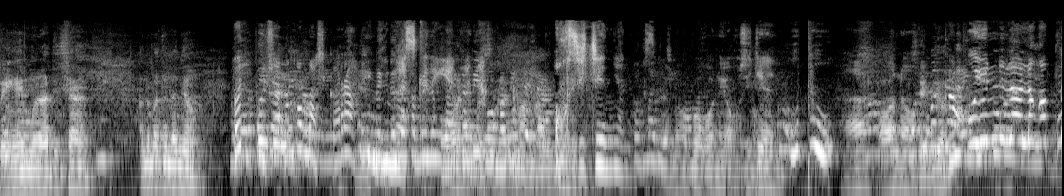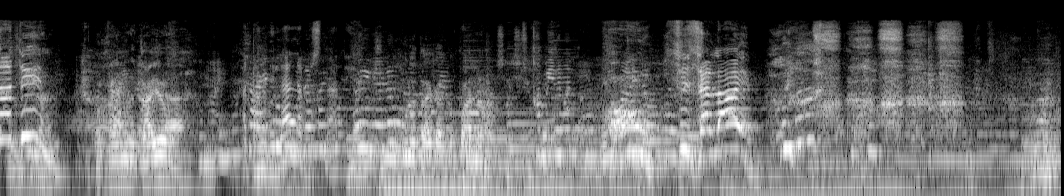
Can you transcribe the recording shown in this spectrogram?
Pingin mo natin siya. Ano ba tala nyo? Ba't po siya nakamaskara? Hindi maskara yan. Oxygen yan. Ano po ko ni oxygen? Upo. Ha? O ano? Ano po yun nilalangap natin? Okay muna tayo. At ang nilalabas natin. Sinugulo tayo kahit paano. She's alive!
